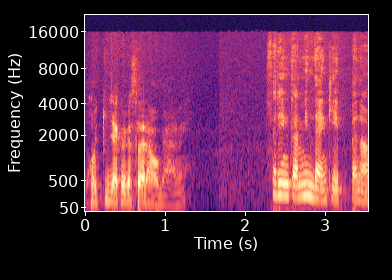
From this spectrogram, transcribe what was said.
hogy tudják ők ezt lereagálni? Szerintem mindenképpen a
